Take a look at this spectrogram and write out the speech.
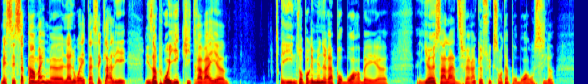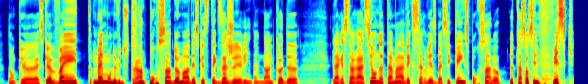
mais c'est ça quand même. Euh, la loi est assez claire. Les, employés qui travaillent euh, et ils ne sont pas rémunérés pour boire, bien, il y a un salaire différent que ceux qui sont à pourboire aussi. Là. Donc, est-ce que 20, même on a vu du 30% demandé, est-ce que c'est exagéré dans, le cas de la restauration, notamment avec service, ben c'est 15 là. De toute façon, c'est le fisc,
